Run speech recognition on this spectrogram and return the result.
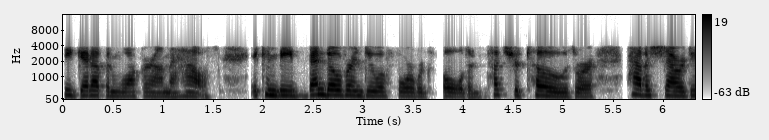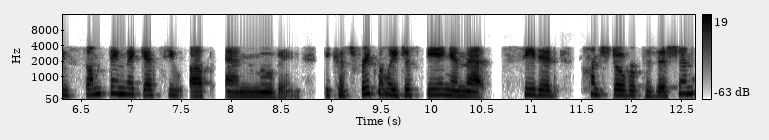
be get up and walk around the house. It can be bend over and do a forward fold and touch your toes or have a shower. Do something that gets you up and moving because frequently just being in that seated hunched over position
